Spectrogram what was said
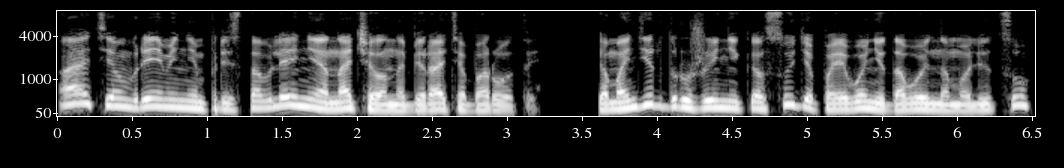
А тем временем представление начало набирать обороты. Командир дружинников, судя по его недовольному лицу,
